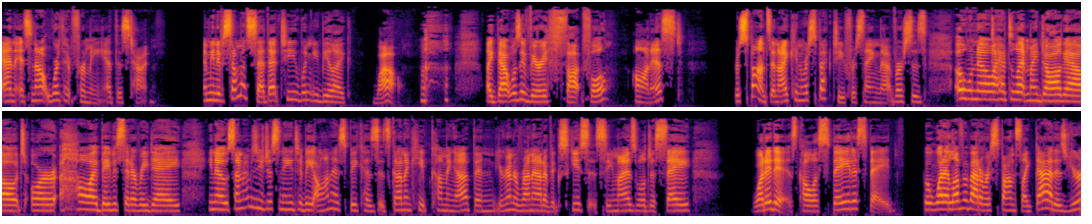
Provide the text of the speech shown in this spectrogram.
And it's not worth it for me at this time. I mean, if someone said that to you, wouldn't you be like, wow? like that was a very thoughtful, honest, response. And I can respect you for saying that versus, oh no, I have to let my dog out or, oh, I babysit every day. You know, sometimes you just need to be honest because it's going to keep coming up and you're going to run out of excuses. So you might as well just say what it is, call a spade a spade. But what I love about a response like that is you're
